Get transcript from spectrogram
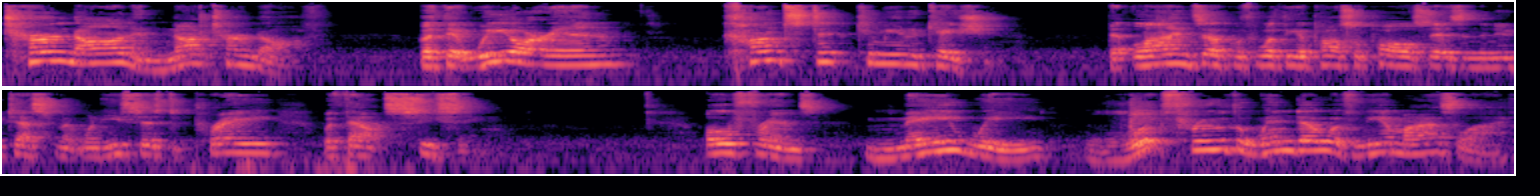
turned on and not turned off, but that we are in constant communication that lines up with what the Apostle Paul says in the New Testament when he says to pray without ceasing. Oh, friends, may we look through the window of Nehemiah's life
